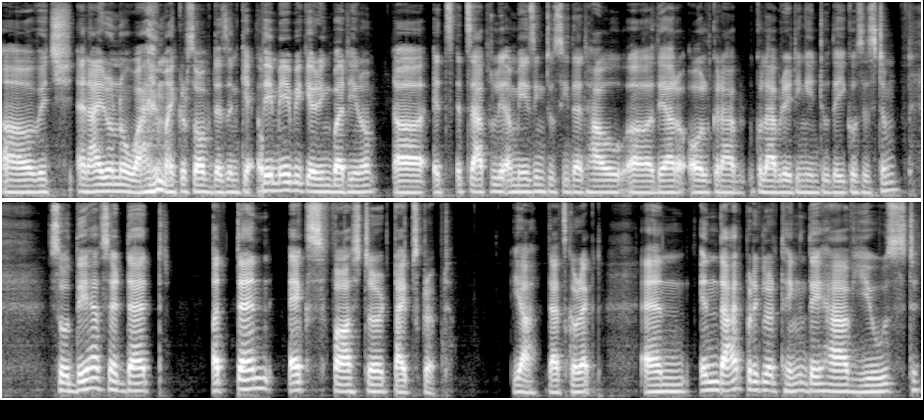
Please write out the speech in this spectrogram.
uh, which and I don't know why Microsoft doesn't care. They may be caring, but you know, uh, it's it's absolutely amazing to see that how uh, they are all collab collaborating into the ecosystem. So they have said that a 10x faster TypeScript. Yeah, that's correct. And in that particular thing, they have used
